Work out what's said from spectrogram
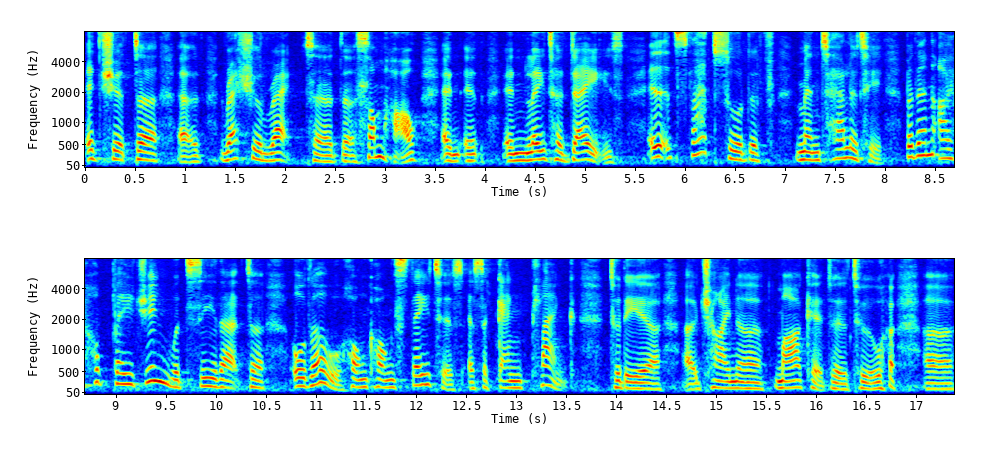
It should uh, uh, resurrect uh, somehow in, in, in, later days. It's that sort of mentality. But then I hope Beijing would see that uh, although Hong Kong's status as a gangplank to the uh, China market, to uh,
